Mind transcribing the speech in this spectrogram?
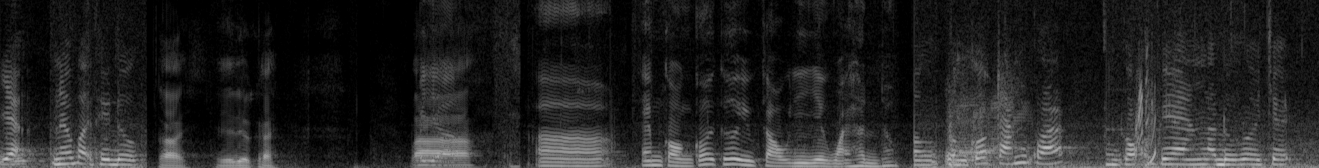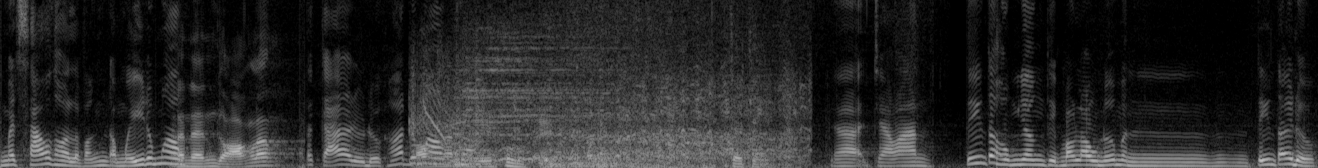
dạ nếu vậy thì được rồi vậy được rồi Bây và giờ- À, em còn có có yêu cầu gì về ngoại hình không? Đừng- đừng có trắng quá gọn gàng là được rồi chị Mét sáu thôi là vẫn đồng ý đúng không? anh anh gọn lắm Tất cả là đều được hết đúng gọn không? nhiều cho chị Dạ, chào anh. Tiến tới hôn nhân thì bao lâu nữa mình tiến tới được?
